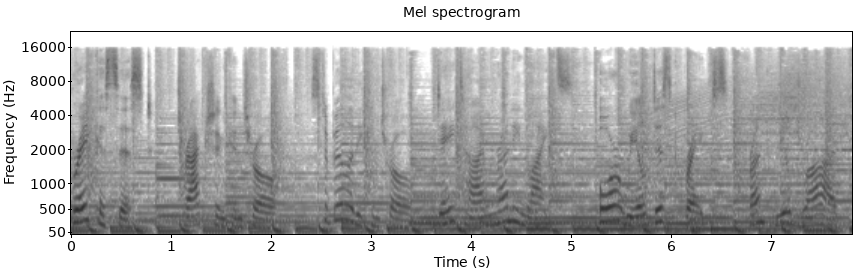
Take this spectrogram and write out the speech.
brake assist, traction control, stability control, daytime running lights, four-wheel disc brakes, front wheel drive.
